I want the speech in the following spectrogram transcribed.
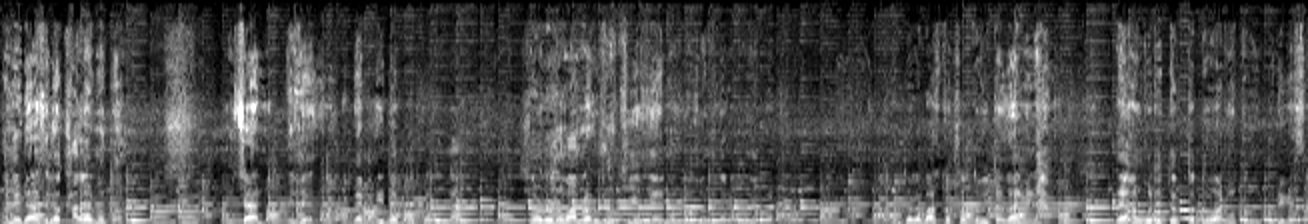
মানে এটা ছিল খালের মতো। বুঝছেন? এই যে দেখ দেখতেছেন না? ছোট সময় আমরা শুনছি যে নোংরা জমিদারে কমই পারত কিন্তু বাস্তব সপ্তমীটা জানি না। এখন পরিত্যক্ত দোয়ার মতন পড়ে গেছে।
